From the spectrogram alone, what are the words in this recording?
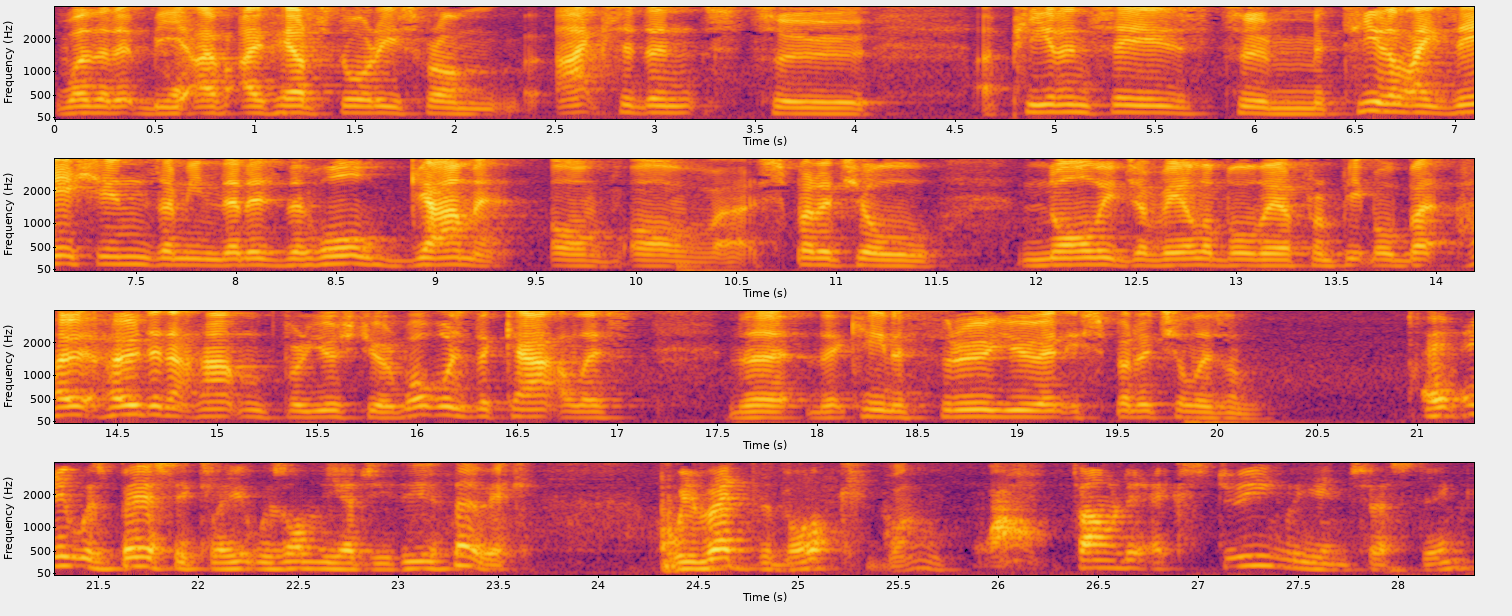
Whether it be, I've I've heard stories from accidents to appearances to materializations. I mean, there is the whole gamut of of uh, spiritual knowledge available there from people. But how how did it happen for you, Stewart? What was the catalyst that that kind of threw you into spiritualism? It, it was basically, it was on the edge of the etheric. We read the book, Wow. found it extremely interesting,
